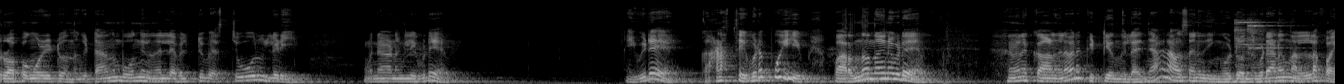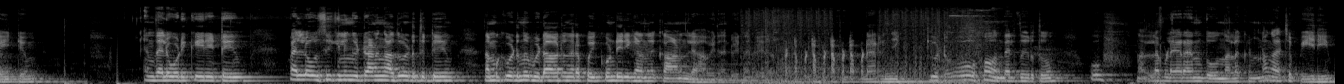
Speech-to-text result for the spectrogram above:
ഡ്രോപ്പും കൂടിയിട്ട് ഒന്നും കിട്ടാനൊന്നും പോകുന്നില്ല. നല്ല ലെവൽ ടു വെസ്റ്റ് പോലും ഇല്ലടി. അങ്ങനെയാണെങ്കിൽ ഇവിടെ ഇവിടെ കാണാത്ത ഇവിടെ പോയി? പറന്നു വന്നവനിവിടെ അവനെ കാണുന്നില്ല അവനെ കിട്ടിയൊന്നുമില്ല. ഞാൻ അവസാനം ഇങ്ങോട്ട് വന്നു. ഇവിടെയാണ് നല്ല ഫൈറ്റും എന്തായാലും ഓടിക്കയറിയിട്ട് വല്ല ഓസിക്കലും കിട്ടുകയാണെങ്കിൽ അതും എടുത്തിട്ട് നമുക്ക് ഇവിടുന്ന് വിടാവരുന്ന നേരെ പോയിക്കൊണ്ടിരിക്കുകയാണെങ്കിൽ കാണില്ല ആ വരുന്നുണ്ട് വരുന്നുണ്ട് വരുന്നുണ്ട്. പട്ട പട്ട പട്ട പട്ട പട ഞെക്കി വിട്ടു ഓഹോ എന്തായാലും തീർത്തും. ഓഫ് നല്ല പ്ലെയർ പ്ലെയറാണെന്ന് തോന്നുന്നു. നല്ല കിണ്ണം കാച്ച പേരിയും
